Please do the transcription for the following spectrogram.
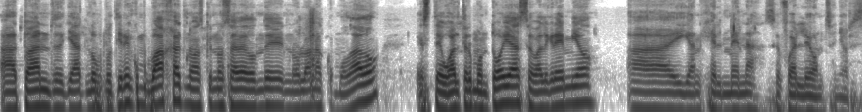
A ya lo, tienen como bajas, no es que no sabe dónde no lo han acomodado. Este Walter Montoya se va al gremio. y Ángel Mena se fue al León, señores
